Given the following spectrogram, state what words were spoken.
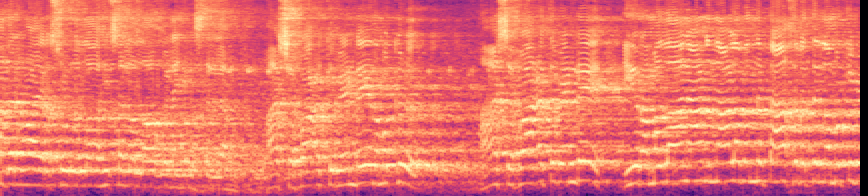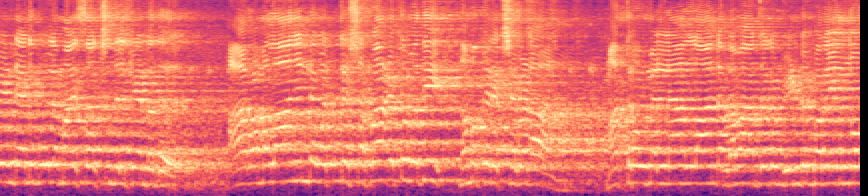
ആദരവായ റസൂലുള്ളാഹി സ്വല്ലല്ലാഹു അലൈഹി വസല്ലം. ആ ഷഫാഅത്ത് വേണ്ടേ നമുക്ക്? ആ ഷഫാഅത്ത് വേണ്ടേ? ഈ റമദാനാണ് നാളെ വന്നിട്ട് ആഖിറത്തിൽ നമുക്ക് വേണ്ടി അനുകൂലമായ സാക്ഷി നിൽക്കേണ്ടത്. ആ റമദാനിന്റെ ഒറ്റ ഷഫാഅത്ത് മതി നമുക്ക് രക്ഷപ്പെടാൻ. മാത്രവുമല്ല അള്ളാഹിന്റെ പ്രവാചകം വീണ്ടും പറയുന്നു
